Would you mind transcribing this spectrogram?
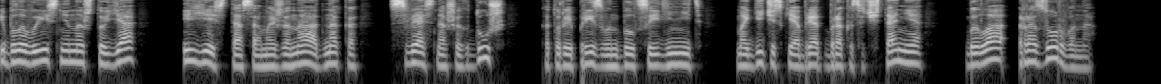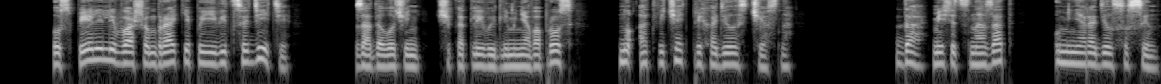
и было выяснено, что я и есть та самая жена, однако связь наших душ, который призван был соединить магический обряд бракосочетания, была разорвана. «Успели ли в вашем браке появиться дети?» Задал очень щекотливый для меня вопрос, но отвечать приходилось честно. Да, месяц назад у меня родился сын.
